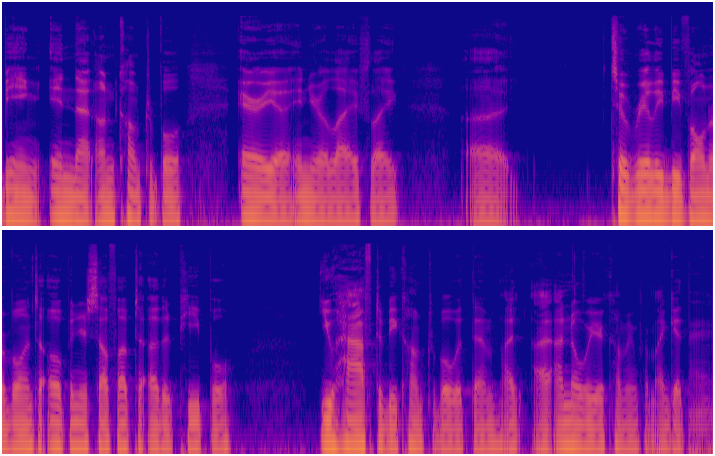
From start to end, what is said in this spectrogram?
being in that uncomfortable area in your life. Like, uh, to really be vulnerable and to open yourself up to other people, you have to be comfortable with them. I, I, I know where you're coming from. I get are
